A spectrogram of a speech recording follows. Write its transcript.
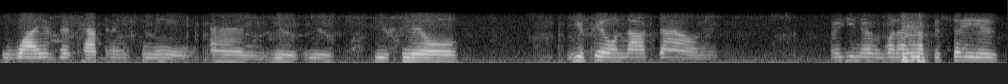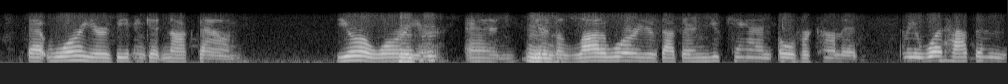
why is this happening to me? And you you you feel you feel knocked down. But you know what I mm-hmm. have to say is that warriors even get knocked down. You're a warrior, mm-hmm. and mm. there's a lot of warriors out there, and you can overcome it. I mean, what happens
